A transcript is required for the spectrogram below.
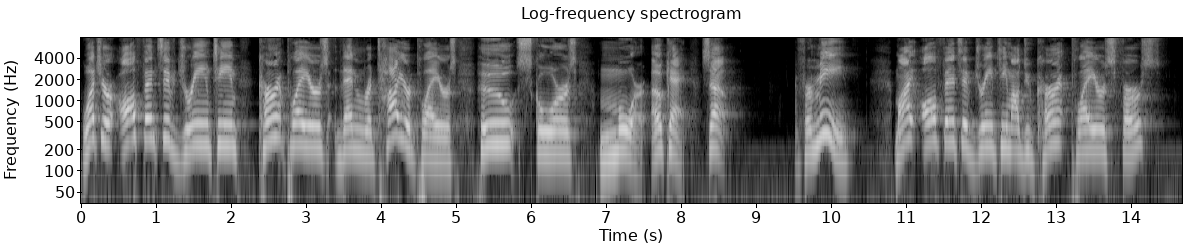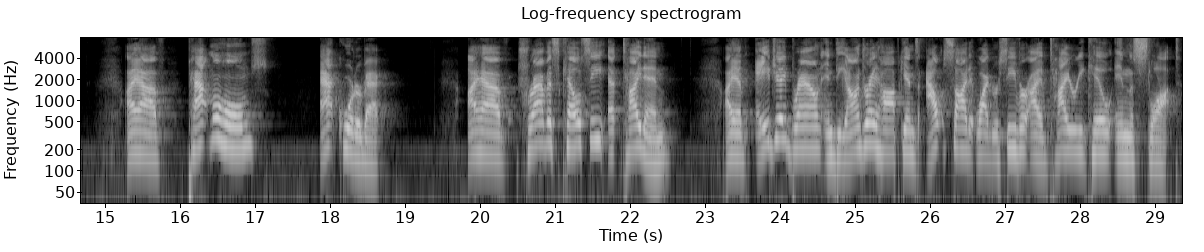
What's your offensive dream team current players than retired players who scores more. Okay, so for me, my offensive dream team, I'll do current players first. I have Pat Mahomes at quarterback. I have Travis Kelce at tight end. I have AJ Brown and DeAndre Hopkins outside at wide receiver. I have Tyreek Hill in the slot.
